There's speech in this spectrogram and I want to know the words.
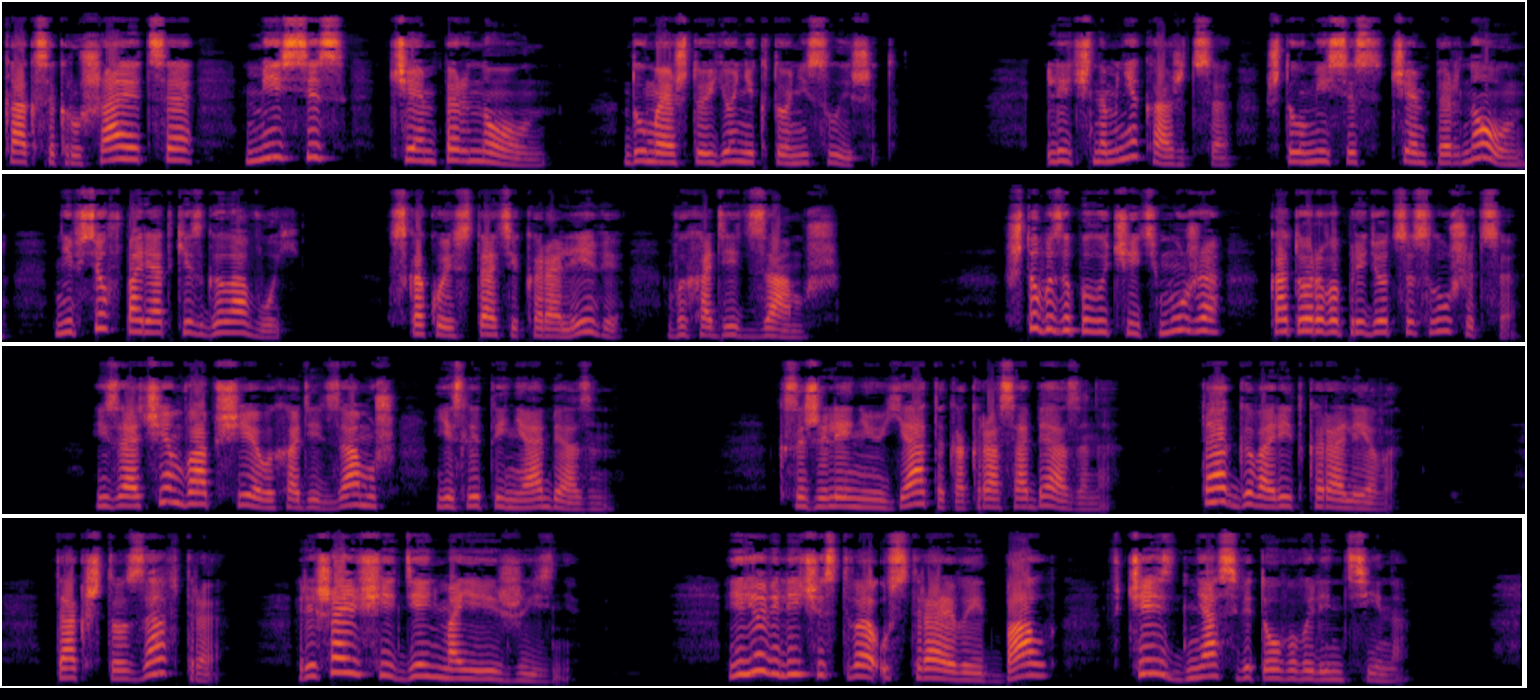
Как сокрушается миссис Чемперноун, думая, что ее никто не слышит. Лично мне кажется, что у миссис Чемперноун не все в порядке с головой. С какой стати королеве выходить замуж? Чтобы заполучить мужа, которого придется слушаться — и зачем вообще выходить замуж, если ты не обязан? К сожалению, я-то как раз обязана. Так говорит королева. Так что завтра решающий день моей жизни. Ее Величество устраивает бал в честь Дня Святого Валентина.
